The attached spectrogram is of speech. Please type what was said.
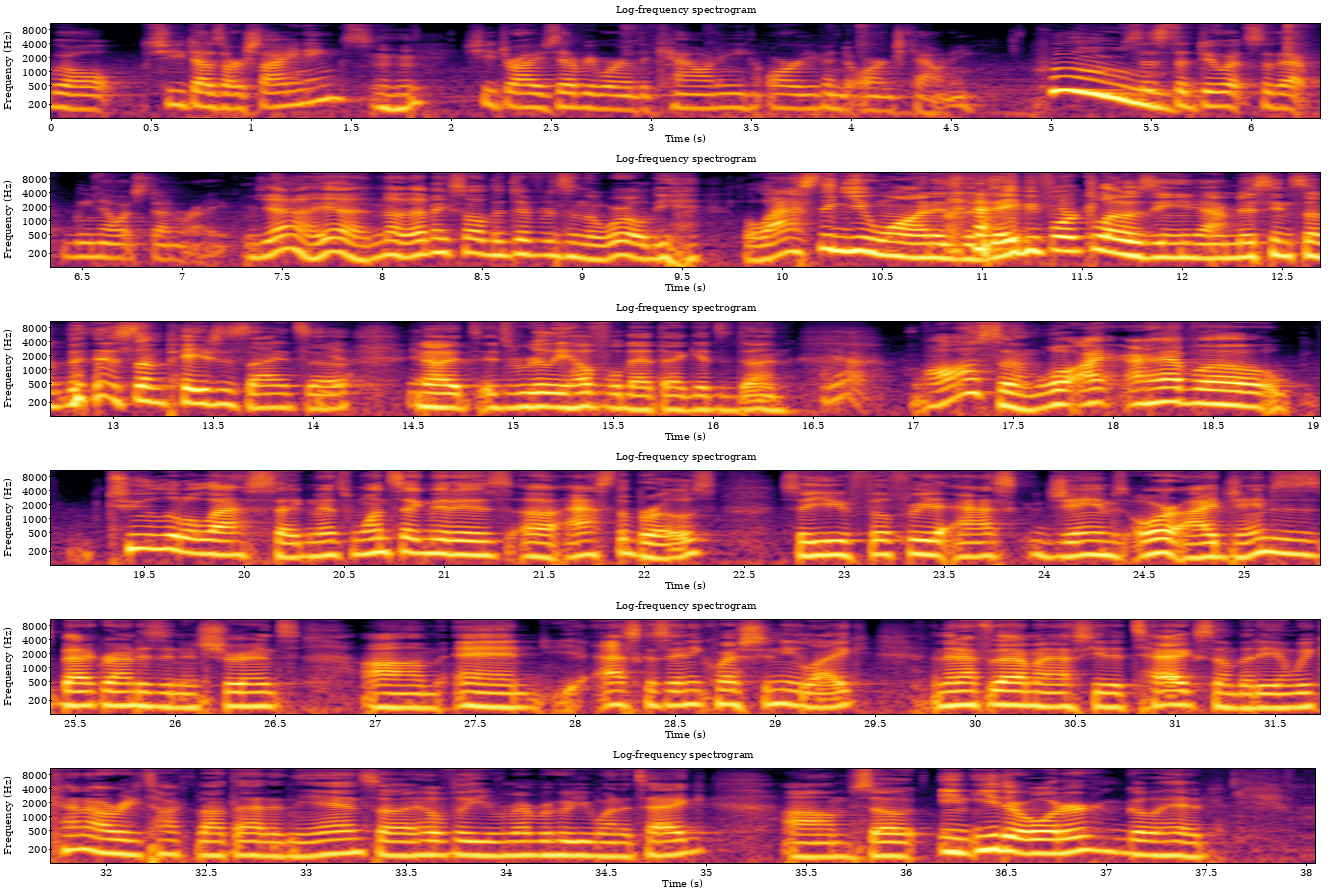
will, she does our signings. She drives everywhere in the county or even to Orange County Whew. just to do it so that we know it's done right. Yeah, yeah. No, that makes all the difference in the world. The last thing you want is the day before closing, Yeah. you're missing something, some page to sign. So, Yeah, you know, it's, it's really helpful that that gets done. Yeah. Awesome. Well, I, I have uh, two little last segments. One segment is uh, Ask the Bros. So you feel free to ask James or I. James's background is in insurance, um, and you ask us any question you like. And then after that, I'm going to ask you to tag somebody. And we kind of already talked about that in the end. So hopefully you remember who you want to tag. Um, so in either order, go ahead.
